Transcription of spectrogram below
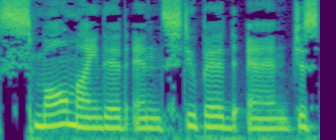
small minded and stupid and just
